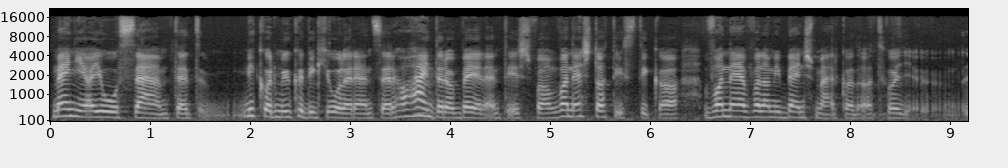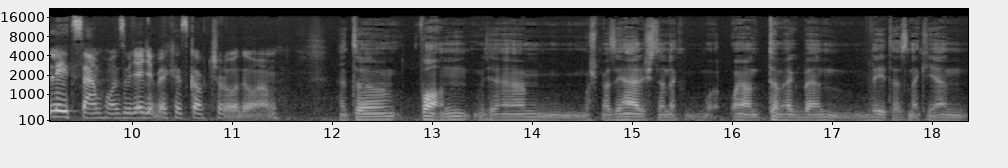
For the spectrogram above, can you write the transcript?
mennyi a jó szám, tehát mikor működik jól a rendszer, ha hány darab bejelentés van, van-e statisztika, van-e valami benchmark adat, hogy létszámhoz vagy egyebekhez kapcsolódóan? Hát van, ugye most már azért hál' Istennek olyan tömegben léteznek ilyen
